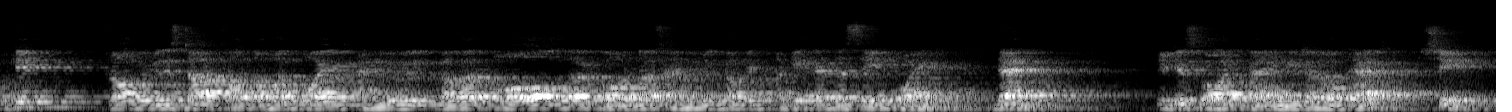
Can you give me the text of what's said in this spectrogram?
okay from we will start from the one point and we will cover all the corners and we will come it again at the same point then it is called perimeter of that shape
